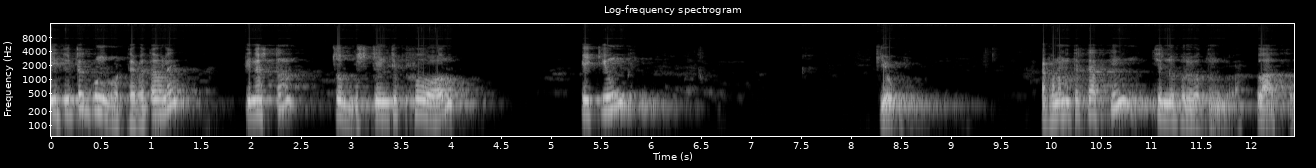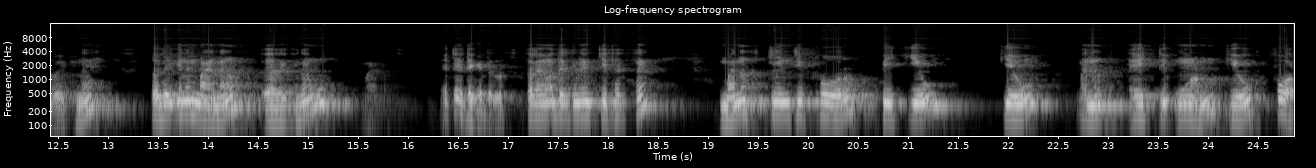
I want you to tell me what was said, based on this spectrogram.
এই দুটো গুণ করতে হবে তাহলে। তিন আসটা চব্বিশ twenty four p q q এখন আমাদের কাজ কি? চিহ্ন পরিবর্তন করা। প্লাস হবে এখানে। তাহলে এখানে মাইনাস আর এখানেও মাইনাস এটা এটা কেটে যাচ্ছে তাহলে আমাদের এখানে কি থাকছে? Minus twenty four p q q minus eighty one q four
